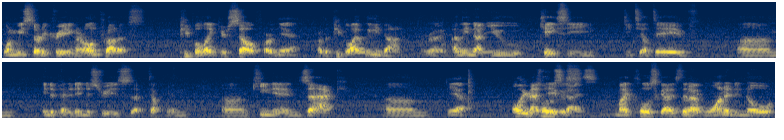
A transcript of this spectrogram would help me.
when we started creating our own products people like yourself are, Yeah. are the people i leaned on Right. i leaned on you casey detail dave um, independent industries zach tuckman um, keenan zach um, Yeah. All your Matt close Davis. guys. My close guys that i wanted to know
